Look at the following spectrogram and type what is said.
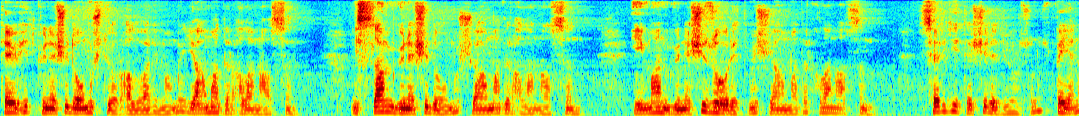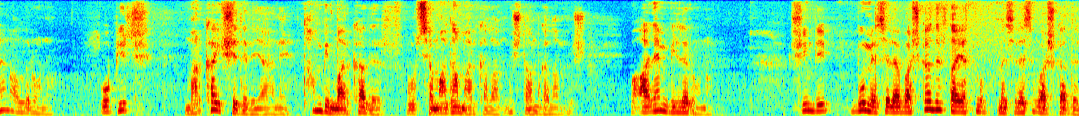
Tevhid güneşi doğmuş diyor Alvar İmamı, yağmadır alan alsın. İslam güneşi doğmuş, yağmadır alan alsın. İman güneşi zuhur etmiş, yağmadır alan alsın. Sergi teşhir ediyorsunuz, beğenen alır onu. O bir marka işidir yani. Tam bir markadır. Bu semada markalanmış, damgalanmış. Ve alem bilir onu. Şimdi bu mesele başkadır, dayatma meselesi başkadır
